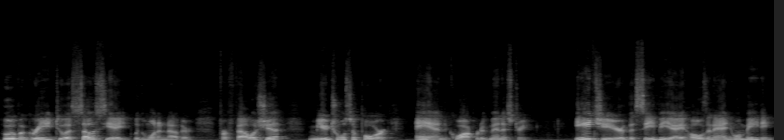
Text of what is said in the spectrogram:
who have agreed to associate with one another for fellowship, mutual support, and cooperative ministry. Each year, the CBA holds an annual meeting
